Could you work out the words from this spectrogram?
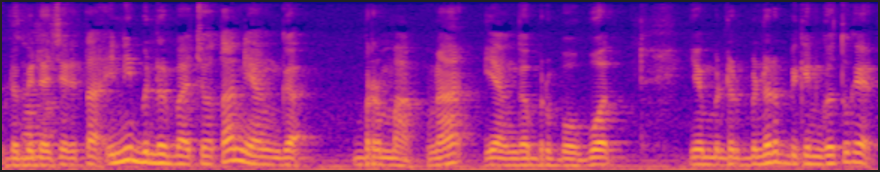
udah sama. beda cerita. Ini bener bacotan yang nggak bermakna yang nggak berbobot. Yang bener-bener bikin gue tuh kayak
